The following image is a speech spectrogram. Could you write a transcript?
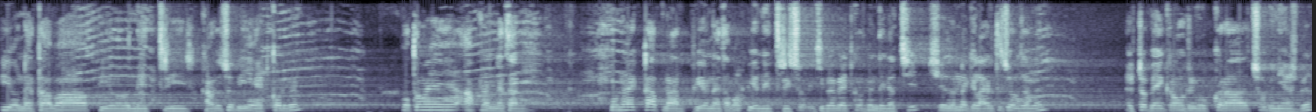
প্রিয় নেতা বা প্রিয় নেত্রীর কারও ছবি অ্যাড করবেন। প্রথমে আপনার নেতার কোনো একটা আপনার প্রিয় নেতা বা প্রিয় নেত্রীর ছবি কীভাবে অ্যাড করবেন দেখাচ্ছি, সেজন্য গ্যালারিতে চলে যাবেন। একটা ব্যাকগ্রাউন্ড রিমুভ করা ছবি নিয়ে আসবেন।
